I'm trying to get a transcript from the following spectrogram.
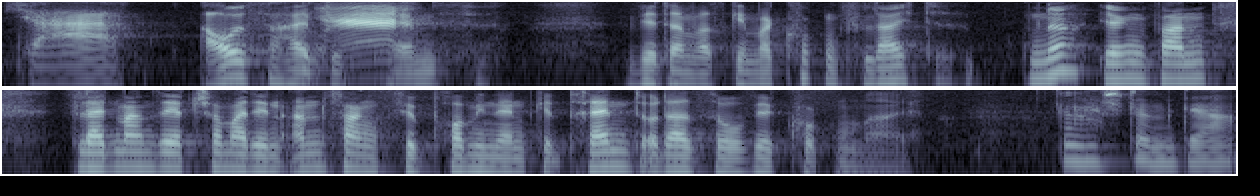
ja, außerhalb des Camps wird dann was gehen. Mal gucken, vielleicht, ne, irgendwann, vielleicht machen sie jetzt schon mal den Anfang für prominent getrennt oder so. Wir gucken mal. Ah, stimmt, ja.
